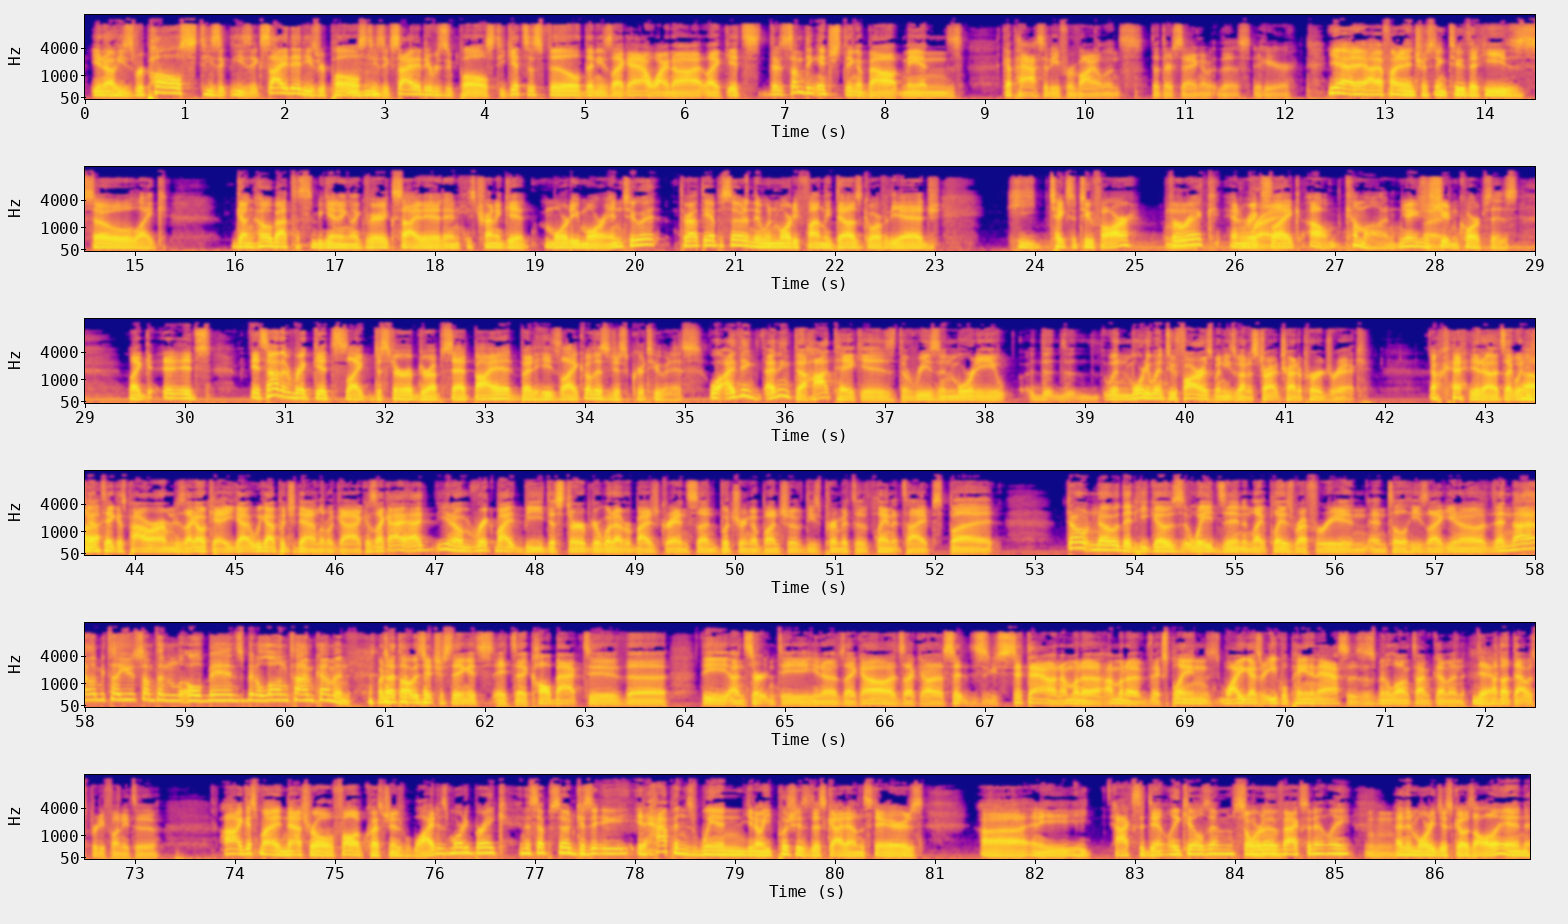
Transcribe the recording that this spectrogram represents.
you know, he's repulsed, he's he's excited, he's repulsed, Mhm. he's excited, he's repulsed, he gets his filled, then he's like, ah, why not? Like it's there's something interesting about man's capacity for violence that they're saying of this here. Yeah, yeah, I find it interesting too that he's so like gung ho about this in the beginning, like very excited, and he's trying to get Morty more into it throughout the episode. And then when Morty finally does go over the edge, he takes it too far for Rick, and Rick's Right. like, "Oh, come on, you're just shooting corpses." Like it- it's it's not that Rick gets like disturbed or upset by it, but he's like, "Oh, this is just gratuitous." Well, I think I think the hot take is the reason Morty the, the, when Morty went too far is when he's going to try try to purge Rick. Okay, You know, it's like when he's Uh, going to take his power arm and he's like, "Okay, you got we got to put you down, little guy," because like I, I, you know, Rick might be disturbed or whatever by his grandson butchering a bunch of these primitive planet types, but don't know that he goes wades in and like plays referee and, until he's like, you know, then uh, let me tell you something, old man. It's been a long time coming, which I thought was interesting. It's it's a callback to the the uncertainty. You know, it's like, oh, it's like, uh, sit sit down. I'm gonna I'm gonna explain why you guys are equal pain in asses. This has been a long time coming. Yeah. I thought that was pretty funny too. Uh, I guess my natural follow up question is why does Morty break in this episode? Because it, it happens when you know he pushes this guy down the stairs, uh, and he, he accidentally kills him, sort of accidentally, Mhm. and then Morty just goes all in.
